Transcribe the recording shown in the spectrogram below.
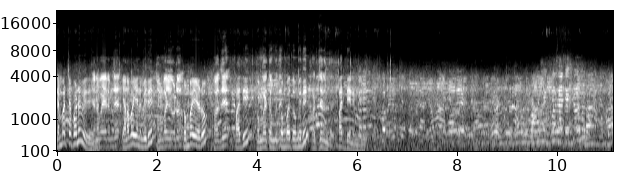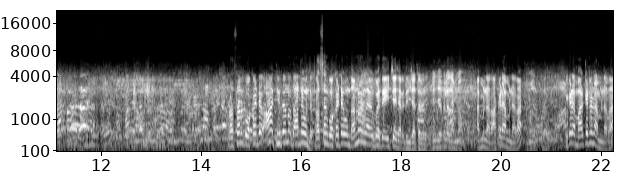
నెంబర్ చెప్పండి మీది. ఎనభై ఎనిమిది ఎనభై ఎనిమిది తొంభై ఏడు తొంభై ఏడు పది పది తొంభై తొమ్మిది తొంభై తొమ్మిది పద్దెనిమిది. పద్దెనిమిది. ప్రస్తుతానికి ఒకటే ఆ, తీద్దామా? దాంట్లో ఉంది. ప్రస్తుతానికి ఒకటే ఉందన్నా లేకపోతే ఇచ్చేసారు దీని చేతది నేను చెప్పలేదు అమ్మ అమ్మినారా? అక్కడే అమ్మినారా? ఇక్కడ మార్కెట్లోనే అమ్మినారా?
